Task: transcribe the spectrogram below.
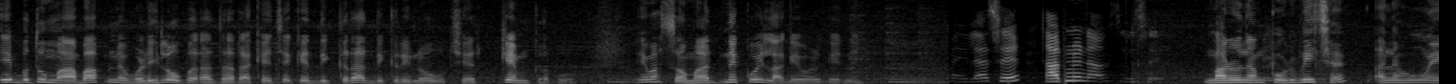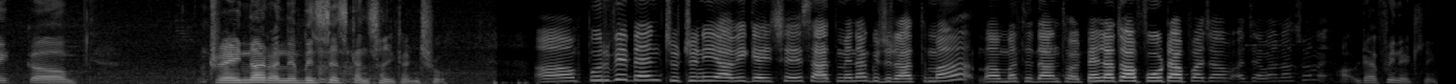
એ બધું મા બાપને વડીલો ઉપર આધાર રાખે છે કે દીકરા દીકરીનો ઉછેર કેમ કરવો? એમાં સમાજને કોઈ લાગે વળગે નહીં. મહિલા છે. આપનું નામ શું છે? મારું નામ પૂર્વી છે અને હું એક ટ્રેનર અને બિઝનેસ કન્સલ્ટન્ટ છું. પૂર્વી પૂર્વીબેન ચૂંટણી આવી ગઈ છે સાત મહિના ગુજરાતમાં મતદાન થયું પહેલાં તો આપ વોટ આપવા જવા- જવાના છો ને? ડેફિનેટલી.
